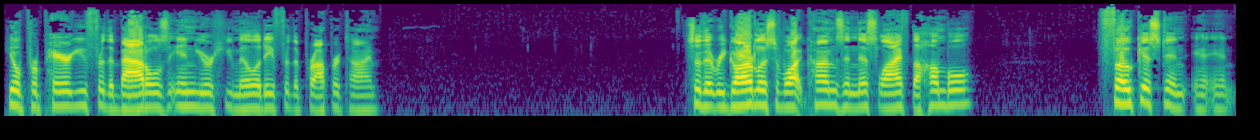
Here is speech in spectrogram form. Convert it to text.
He'll prepare you for the battles in your humility for the proper time so that regardless of what comes in this life, the humble, focused and, and,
